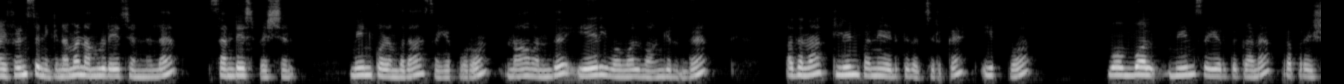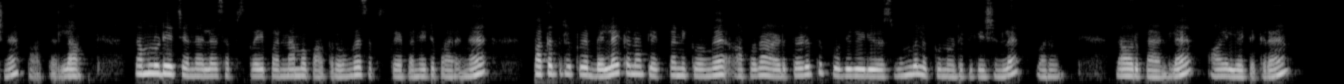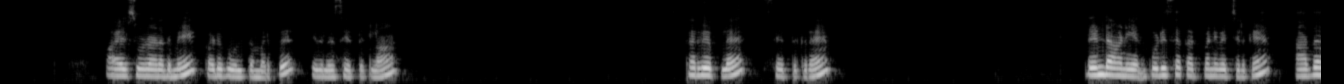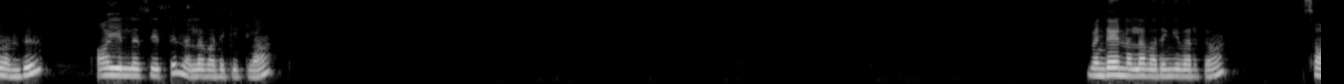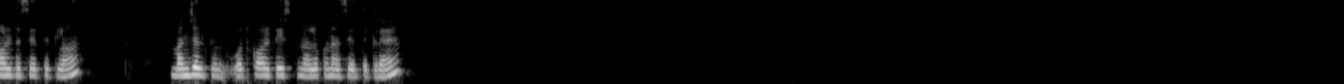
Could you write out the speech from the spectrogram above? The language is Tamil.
ஐ ஃப்ரெண்ட்ஸ் இன்றைக்கி நம்ம நம்மளுடைய சேனலில் சண்டே ஸ்பெஷல் மீன் குழம்பு தான் செய்ய போகிறோம் நான் வந்து ஏரி வவ்வால் வாங்கியிருந்தேன். அதை நான் க்ளீன் பண்ணி எடுத்து வச்சுருக்கேன். இப்போ வவ்வால் மீன் செய்கிறதுக்கான ப்ரிப்பரேஷனை பார்த்துடலாம். நம்மளுடைய சேனலை சப்ஸ்கிரைப் பண்ணாமல் பார்க்குறவங்க சப்ஸ்கிரைப் பண்ணிவிட்டு பாருங்கள் பக்கத்தில் இருக்கிற பெல்லைக்கனை கிளிக் பண்ணிக்கோங்க. அப்போ தான் அடுத்தடுத்து புது வீடியோஸ் உங்களுக்கு நோட்டிஃபிகேஷனில் வரும். நான் ஒரு பேனில் ஆயில் விட்டுக்கிறேன். ஆயில் சூடானதுமே கடுகு உளுத்தம் பருப்பு இதில் சேர்த்துக்கலாம். கருவேப்பிலை சேர்த்துக்கிறேன். ரெண்டு ஆனியன் பொடிசாக கட் பண்ணி வச்சுருக்கேன். அதை வந்து ஆயிலில் சேர்த்து நல்லா வதக்கிக்கலாம். வெங்காயம் நல்லா வதங்கி வரட்டும். சால்ட்டு சேர்த்துக்கலாம். மஞ்சள் தூள் ஒரு கால் டீஸ்பூன் அளவுக்கு நான் சேர்த்துக்கிறேன்.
